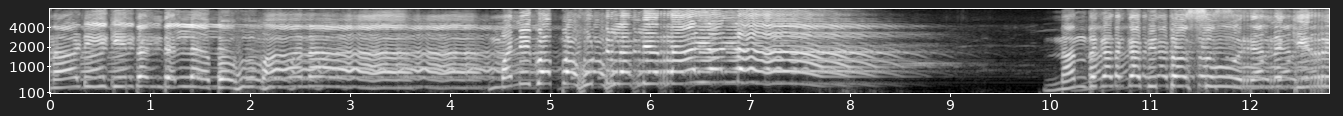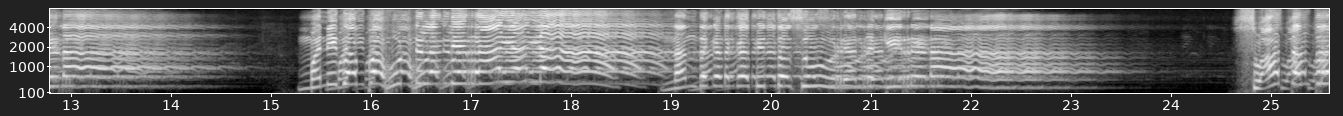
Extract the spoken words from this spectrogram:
ನಾಡಿಗೆ ತಂದೆಲ್ಲ ಬಹುಮಾನ. ಮನಿಗೊಬ್ಬ ಹುಟ್ಟಲಂದಿ ರಾಯಣ್ಣ. ನಂದಗಡಕ ಬಿತ್ತೋ ಸೂರ್ಯನ ಕಿರಣ. ಮನಿಗೊಬ್ಬ ಹುಟ್ಟಲಂದಿ ರಾಯಣ್ಣ. ನಂದಗಡಕ ಬಿತ್ತೋ ಸೂರ್ಯನ ಕಿರಣ. ಸ್ವಾತಂತ್ರ್ಯ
